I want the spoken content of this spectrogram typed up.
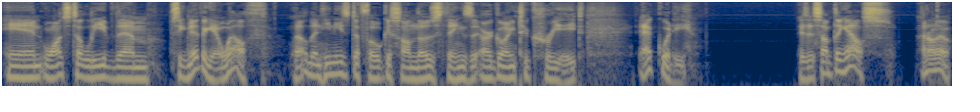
and wants to leave them significant wealth. Well, then he needs to focus on those things that are going to create equity. Is it something else? I don't know.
